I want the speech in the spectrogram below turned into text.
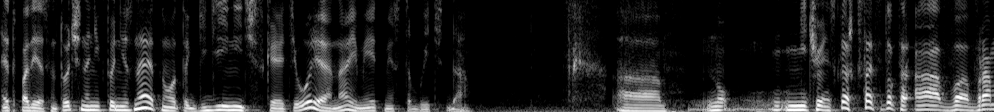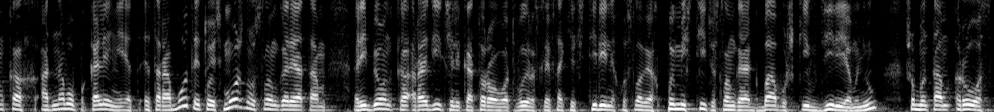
это полезно. Точно никто не знает, но вот гигиеническая теория, она имеет место быть, да. А, ну, ничего не скажешь. Кстати, доктор, а в, в рамках одного поколения это, это работает? То есть можно, условно говоря, там ребенка, родители которого вот выросли в таких стерильных условиях, поместить, условно говоря, к бабушке в деревню, чтобы он там рос?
